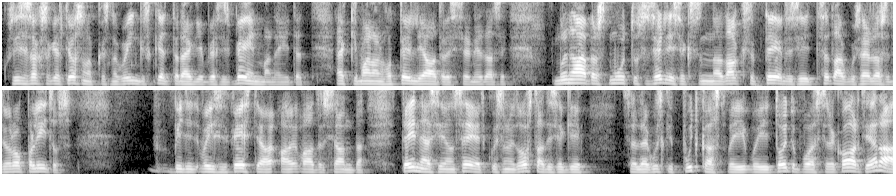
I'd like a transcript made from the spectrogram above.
kus ise saksa keelt ei osanud, kes nagu inglise keelt räägib ja siis veenma neid, et äkki ma annan hotelli aadressi ja nii edasi. mõne aja pärast muutus see selliseks, nad aktsepteerisid seda, kui sa elasid Euroopa Liidus pidid, võisid ka Eesti aadressi anda. teine asi on see, et kui sa nüüd ostad isegi selle kuskilt putkast või, või toidupoest selle kaardi ära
